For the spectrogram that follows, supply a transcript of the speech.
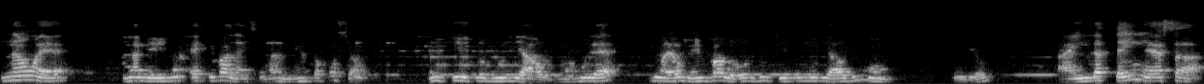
não é na mesma equivalência, na mesma proporção. Um título mundial de uma mulher não é o mesmo valor do título mundial de um homem. Entendeu? Ainda tem essa,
